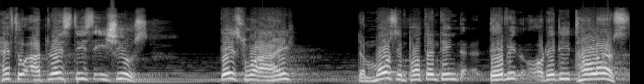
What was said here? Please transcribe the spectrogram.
have to address these issues. That's why. The most important thing David already told us,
